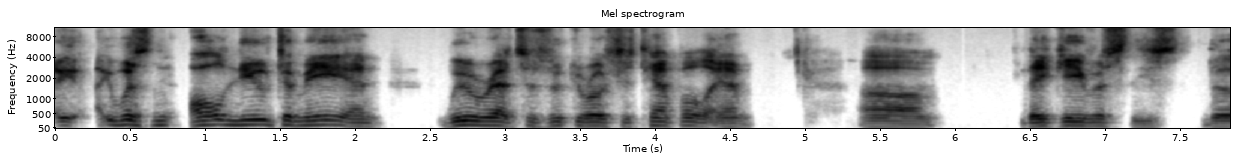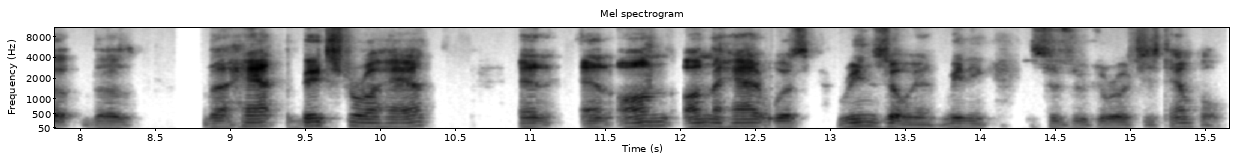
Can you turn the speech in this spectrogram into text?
It was all new to me, and we were at Suzuki Roshi's temple and um, they gave us these the the the hat, the big straw hat, and and on on the hat was Rinso-in, meaning Suzuki Roshi's temple.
